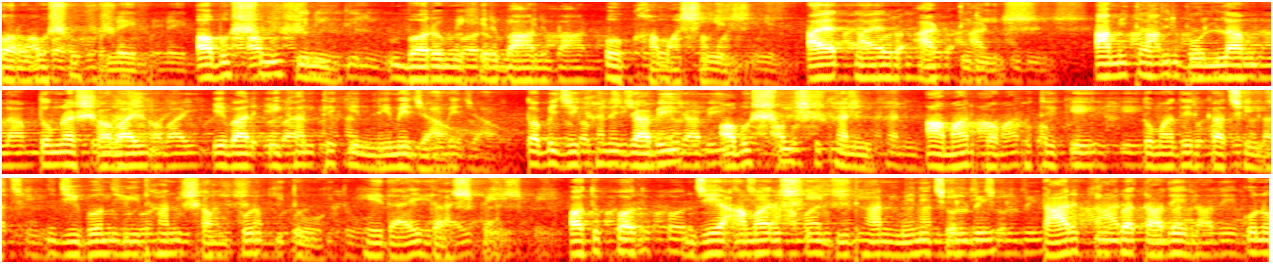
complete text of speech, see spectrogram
পরবশ হলেন অবশ্যই তিনি বড় মেহেরবান ও ক্ষমাশীল। আয়াত নম্বর আটত্রিশ। আমি তাদের বললাম, তোমরা সবাই এবার এখান থেকে নেমে যাও। তবে যেখানে যাবে, অবশ্যই সেখানে আমার পক্ষ থেকে তোমাদের কাছে জীবন বিধান সম্পর্কিত হেদায়ত আসবে। অতঃপর যে আমার সেই বিধান মেনে চলবে, তার কিংবা তাদের কোনো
